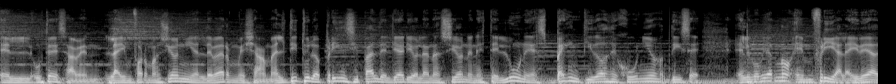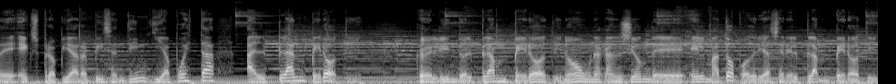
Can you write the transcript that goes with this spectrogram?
el- ustedes saben, la información y el deber me llama. El título principal del diario La Nación en este lunes 22 de junio dice: El gobierno enfría la idea de expropiar Vicentín y apuesta al plan Perotti. Qué lindo el plan Perotti, ¿no? Una canción de El Mató podría ser el plan Perotti.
